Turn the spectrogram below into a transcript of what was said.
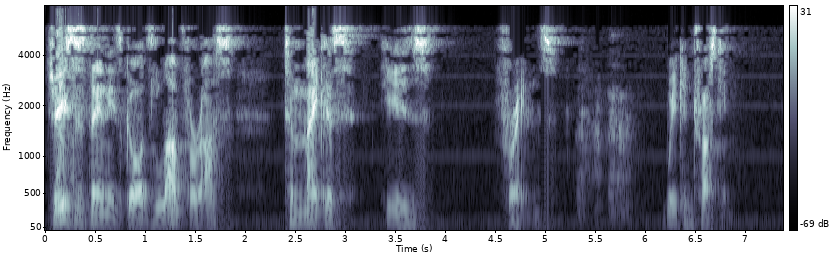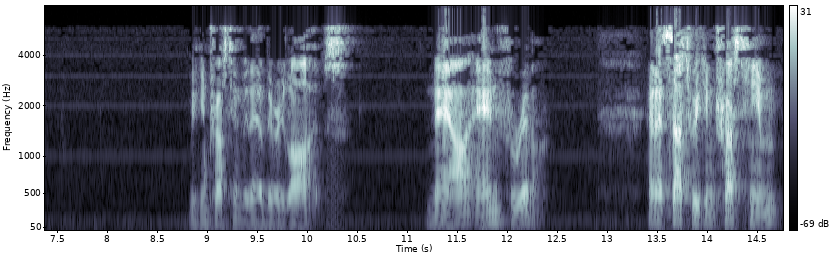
Jesus then is God's love for us to make us his friends. We can trust him. We can trust him with our very lives. Now and forever. And as such we can trust him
